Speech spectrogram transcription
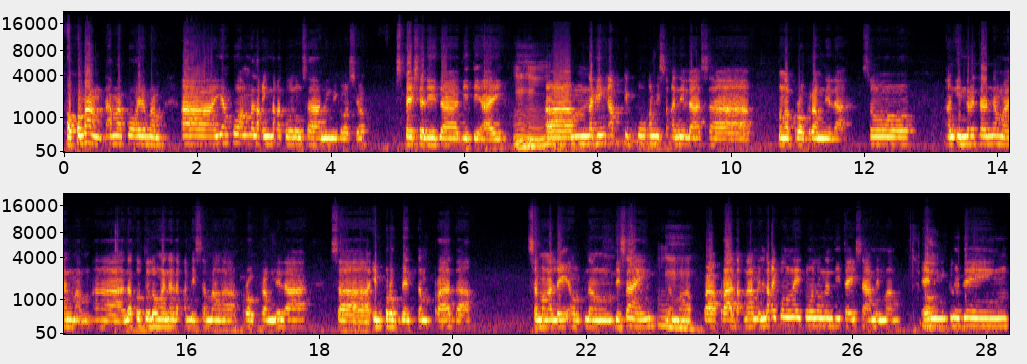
Opo, ma'am. Tama po kayo, ma'am. Ah, yan po ang malaking nakatulong sa aming negosyo, especially the DTI. Mhm. Um, naging active po kami sa kanila sa mga program nila. So, ang in return naman, ma'am, ah, natutulungan nila kami sa mga program nila, sa improvement ng product, sa mga layout ng design ng mga pa- product namin. Laki pong naitulong ng DTI sa amin, ma'am. And Oh. including,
